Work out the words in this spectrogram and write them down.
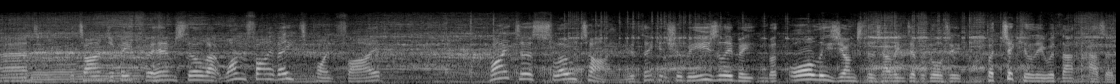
And the time to beat for him still that 158.5. Quite a slow time. You'd think it should be easily beaten, but all these youngsters having difficulty, particularly with that hazard.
